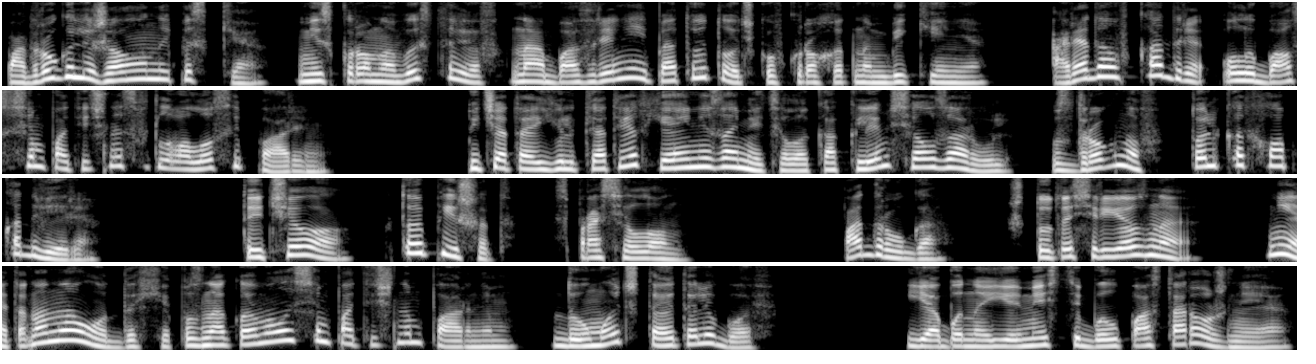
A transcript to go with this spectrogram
Подруга лежала на песке, нескромно выставив на обозрение пятую точку в крохотном бикини. А рядом в кадре улыбался симпатичный светловолосый парень. Печатая Юльке ответ, я и не заметила, как Клим сел за руль, вздрогнув только от хлопка двери. «Ты чего? Кто пишет?» — спросил он. «Подруга. Что-то серьезное? Нет, она на отдыхе, познакомилась с симпатичным парнем. Думает, что это любовь. Я бы на ее месте был поосторожнее.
